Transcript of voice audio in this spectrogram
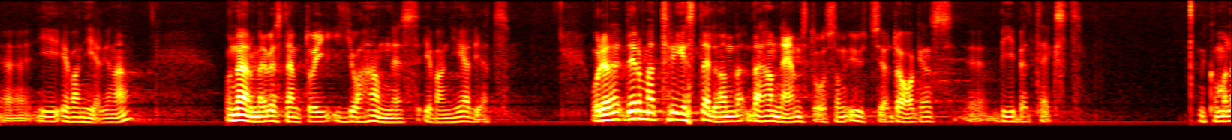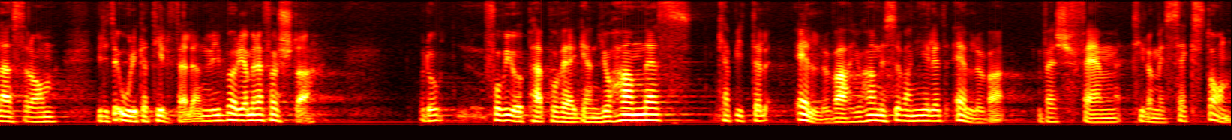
eh, i evangelierna. och närmare bestämt då i Johannes evangeliet. Och det är de här tre ställena där han nämns då som utgör dagens eh, bibeltext. Vi kommer att läsa dem vid lite olika tillfällen. Vi börjar med den första. Och då får vi upp här på väggen Johannes kapitel 11, Johannes evangeliet 11, vers 5 till och med 16.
